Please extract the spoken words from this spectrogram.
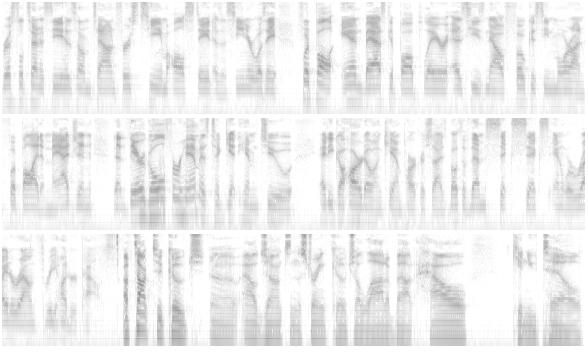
Bristol, Tennessee, his hometown, first team All State as a senior, was a football and basketball player. As he's now focusing more on football, I'd imagine that their goal for him is to get him to Eddie Gajardo and Cam Parker size. Both of them six six and were right around 300 pounds. I've talked to Coach uh, Al Johnson, the strength coach, a lot about how can you tell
